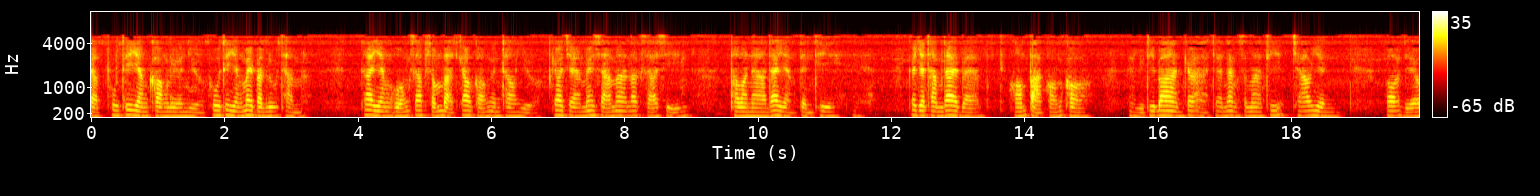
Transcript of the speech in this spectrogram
กับผู้ที่ยังคลองเรือนอยู่ ผู้ที่ยังไม่บรรลุธรรม ถ้ายังหวงทรัพย์สมบัติเข้าของเงินทองอยู่ ก็จะไม่สามารถรักษาศีลภาวนาได้อย่างเต็มที่ ก็จะทำได้แบบหอมปากหอมคอ อยู่ที่บ้านก็อาจจะนั่งสมาธิเช้าเย็น เพราะเดี๋ยว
